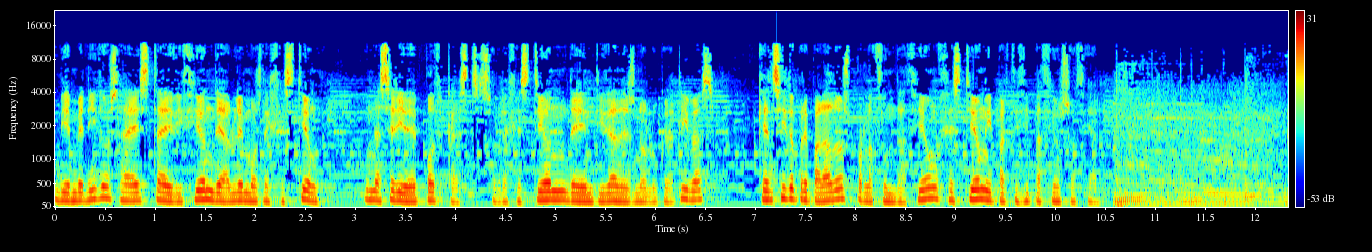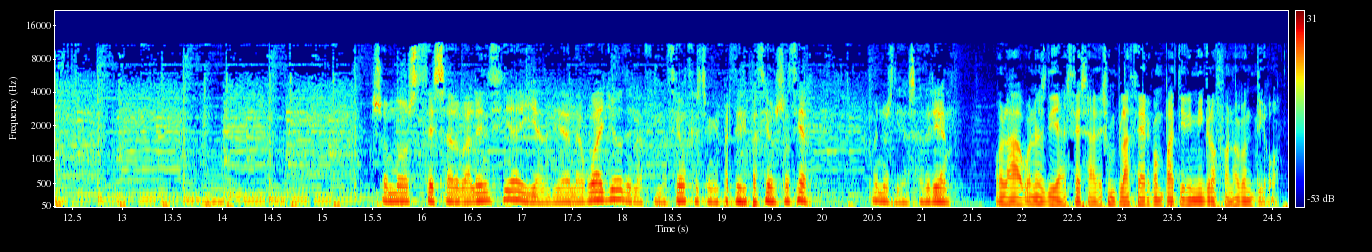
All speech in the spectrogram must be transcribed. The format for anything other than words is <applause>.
Bienvenidos a esta edición de Hablemos de Gestión, una serie de podcasts sobre gestión de entidades no lucrativas que han sido preparados por la Fundación Gestión y Participación Social. Somos César Valencia y Adrián Aguayo de la Fundación Gestión y Participación Social. Buenos días, Adrián. Hola, buenos días, César. Es un placer compartir el micrófono contigo.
